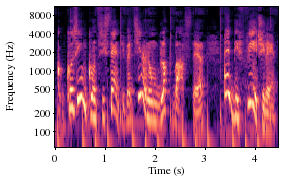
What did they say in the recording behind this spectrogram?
co- così inconsistenti, persino in un blockbuster, è difficile.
